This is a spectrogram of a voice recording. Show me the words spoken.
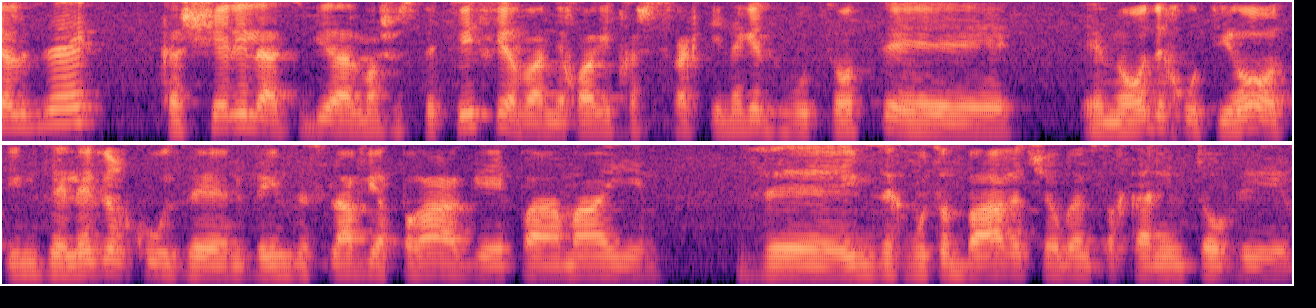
על זה, קשה לי להצביע על משהו ספציפי, אבל אני יכול להגיד לך ששחקתי נגד קבוצות אה, אה, מאוד איכותיות, אם זה לברקוזן, ואם זה סלאביה פראג אה, פעמיים, ואם זה קבוצות בארץ שהיו בהם שחקנים טובים.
